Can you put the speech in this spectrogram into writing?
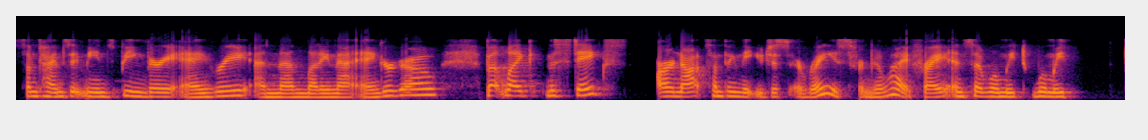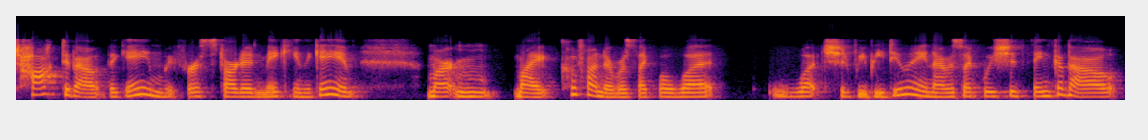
Sometimes it means being very angry and then letting that anger go. But like mistakes are not something that you just erase from your life, right? And so when we when we talked about the game, we first started making the game, Martin, my co-founder, was like, "Well, what what should we be doing?" I was like, "We should think about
